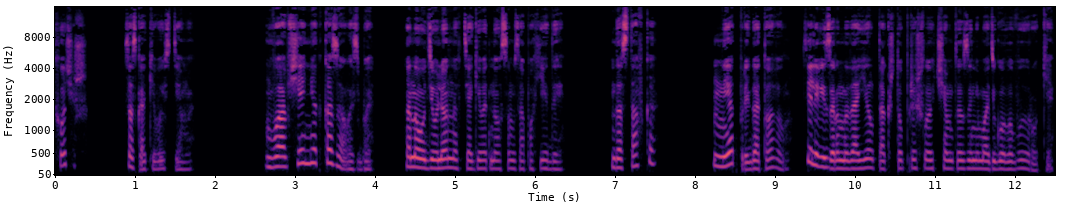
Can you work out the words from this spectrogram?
хочешь?» Соскакиваю с темы. «Вообще не отказалась бы». Она удивленно втягивает носом запах еды. «Доставка?» «Нет, приготовил. Телевизор надоел, так что пришлось чем-то занимать голову и руки.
